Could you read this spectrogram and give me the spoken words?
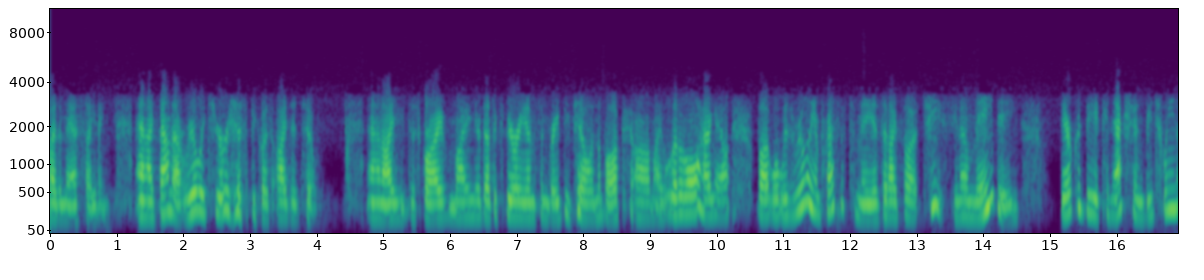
by the mass sighting. And I found that really curious because I did too. And I describe my near death experience in great detail in the book. Um, I let it all hang out. But what was really impressive to me is that I thought, geez, you know, maybe there could be a connection between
